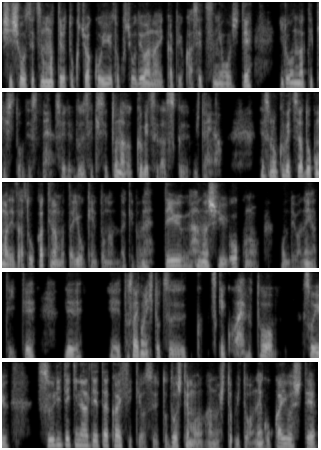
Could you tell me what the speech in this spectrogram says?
詩小説の持っている特徴はこういう特徴ではないかという仮説に応じて、いろんなテキストをですね、それで分析するとなんか区別がつくみたいな。で、その区別はどこまで妥当かっていうのはまた要検討なんだけどね、っていう話をこの本ではね、やっていて、で、えっ、ー、と、最後に一つ付け加えると、そういう数理的なデータ解析をすると、どうしてもあの人々はね、誤解をして、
